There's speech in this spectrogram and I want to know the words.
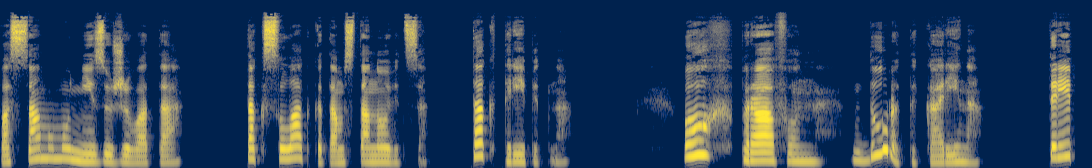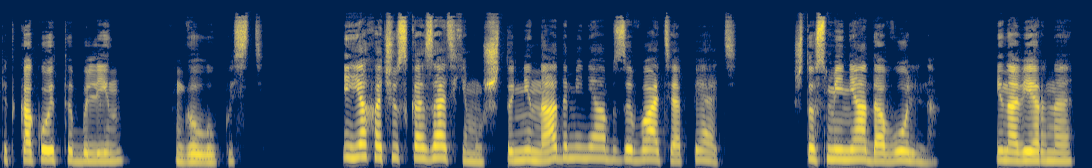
по самому низу живота. Так сладко там становится, так трепетно. Ох, прав он, дура ты, Карина. Трепет какой-то, блин. Глупость. И я хочу сказать ему, что не надо меня обзывать опять, что с меня довольно. И, наверное,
